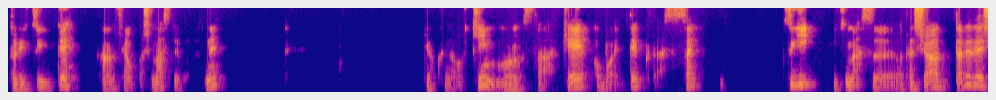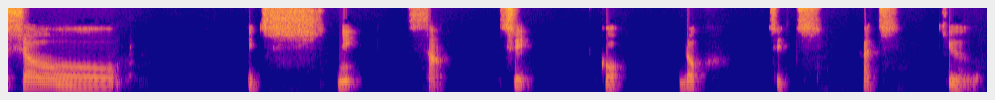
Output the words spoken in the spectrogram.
取り付いて感染を起こしますということですね。緑脳筋、モンスター系、覚えてください。次、いきます。私は誰でしょう？1、2、3、4、5、6、7、8、9、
